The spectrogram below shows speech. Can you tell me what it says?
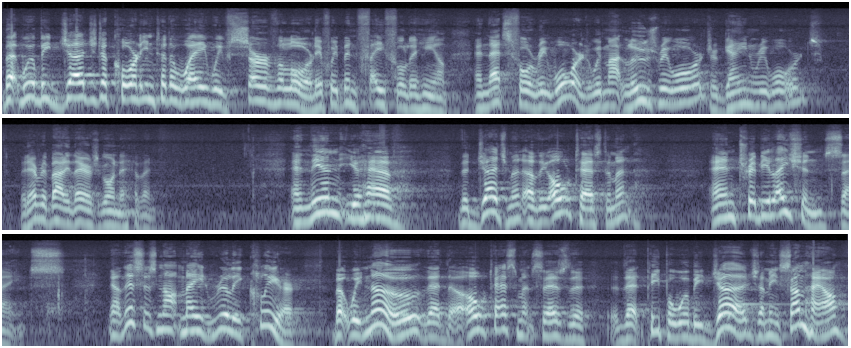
but we'll be judged according to the way we've served the Lord, if we've been faithful to Him. And that's for rewards. We might lose rewards or gain rewards, but everybody there is going to heaven. And then you have the judgment of the Old Testament and tribulation saints. Now, this is not made really clear, but we know that the Old Testament says that, that people will be judged. I mean, somehow,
